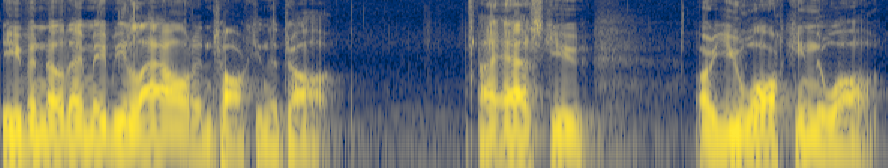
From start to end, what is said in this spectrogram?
even though they may be loud and talking the talk. I ask you, are you walking the walk?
